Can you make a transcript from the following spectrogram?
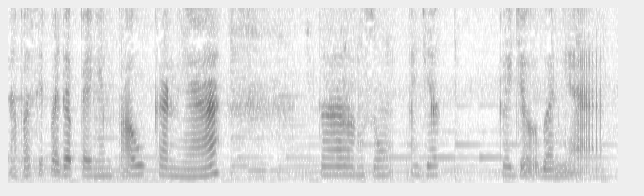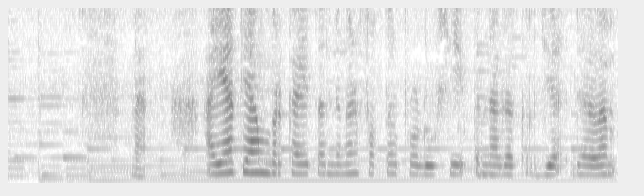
Nah pasti pada pengen tahu kan ya? Kita langsung aja ke jawabannya Ayat yang berkaitan dengan faktor produksi tenaga kerja dalam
